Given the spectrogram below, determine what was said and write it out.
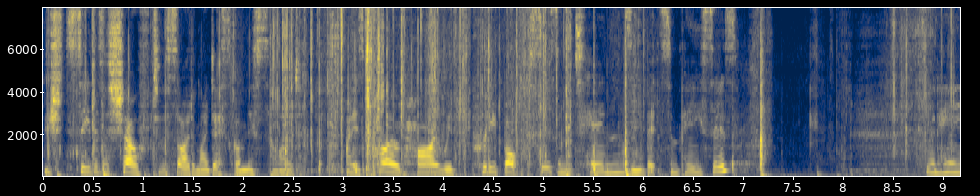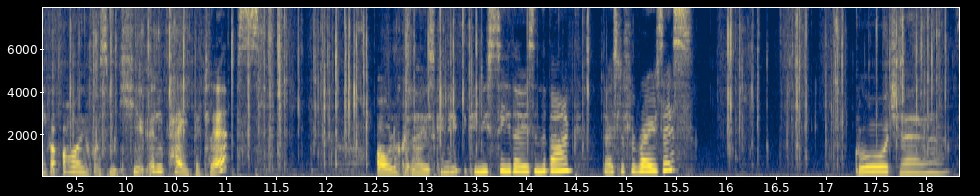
You should see there's a shelf to the side of my desk on this side. And it's piled high with pretty boxes and tins and bits and pieces. So in here you've got, oh, you've got some cute little paper clips. Oh, look at those. Can you, can you see those in the bag? Those little roses? Gorgeous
